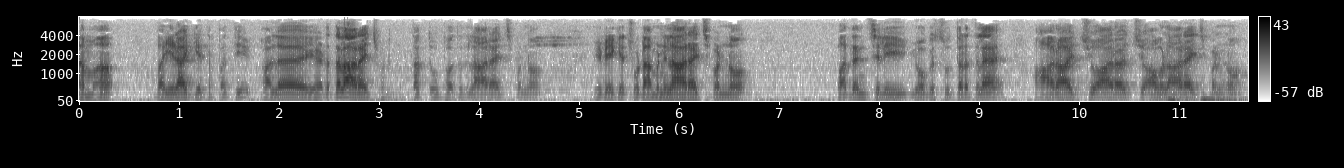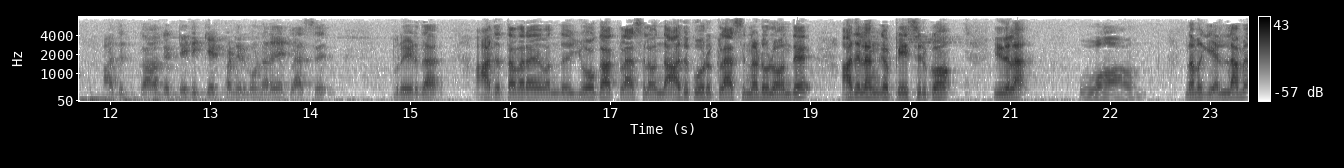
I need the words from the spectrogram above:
நம்ம வைராக்கியத்தை பத்தி பல இடத்துல ஆராய்ச்சி பண்ணணும். தத்துவ பதத்துல ஆராய்ச்சி பண்ணோம். விவேக சூடாமணில ஆராய்ச்சி பண்ணோம். பதஞ்சலி யோக சூத்திரத்துல ஆராய்ச்சியும் ஆராய்ச்சியும் அவ்வளவு ஆராய்ச்சி பண்ணோம். அதுக்காக டெடிகேட் பண்ணிருக்கோம் நிறைய கிளாஸ் புரியுதா? அதை தவிர வந்து யோகா கிளாஸ்ல வந்து அதுக்கு ஒரு கிளாஸ் நடுவில் வந்து அதுல அங்க பேசியிருக்கோம். இதெல்லாம் நமக்கு எல்லாமே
